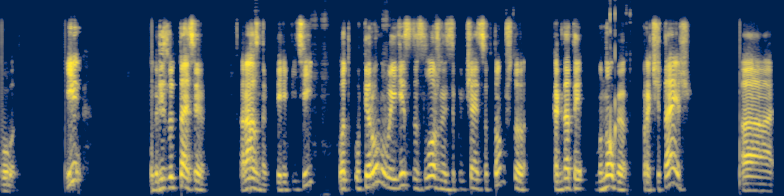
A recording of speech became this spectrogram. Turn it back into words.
Вот. И в результате разных перипетий, вот у Перумова единственная сложность заключается в том, что когда ты много прочитаешь, а,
